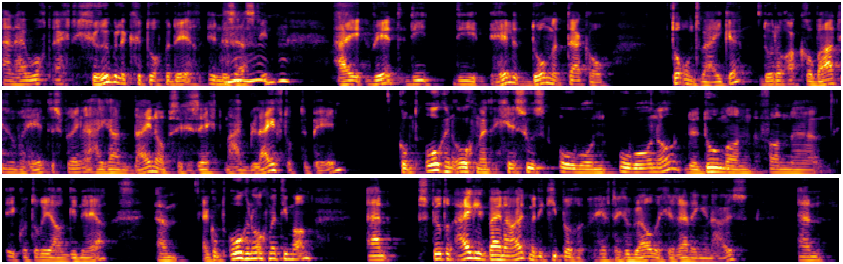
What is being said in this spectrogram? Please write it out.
En hij wordt echt gruwelijk getorpedeerd in de 16. Hij weet die, die hele domme tackle te ontwijken door er acrobatisch overheen te springen. Hij gaat bijna op zijn gezicht, maar hij blijft op de been. Komt oog in oog met Jesus Owon- Owono, de doelman van eh Equatoriaal Guinea. Ehm, hij komt oog in oog met die man en speelt hem eigenlijk bijna uit, maar die keeper heeft een geweldige redding in huis. En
